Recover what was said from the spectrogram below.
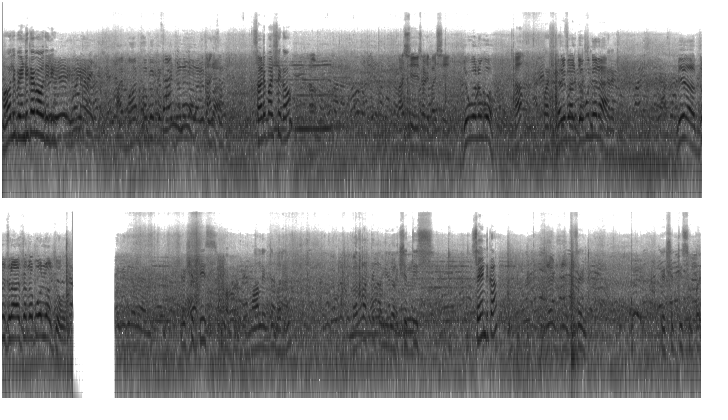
माऊली भेंडी काय भाव दिली? साडेपाचशे का हो? पाचशे साडेपाचशे. देऊ नको? हा? तरी पण जगून दे ना. मी दुसरा असता तर बोललो असतो. एकशे तीस. माल एकदम भारी आहे. एकशे तीस. सेंट का? सेंट एकशे तीस रुपये.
